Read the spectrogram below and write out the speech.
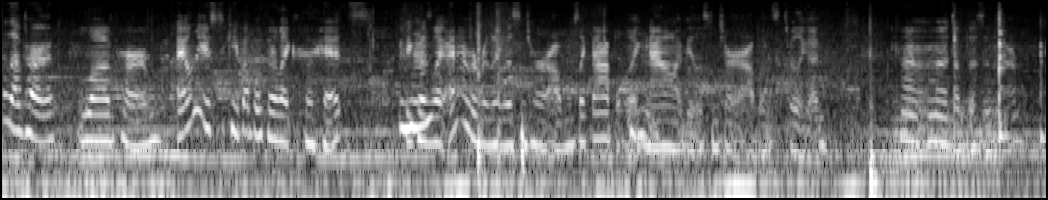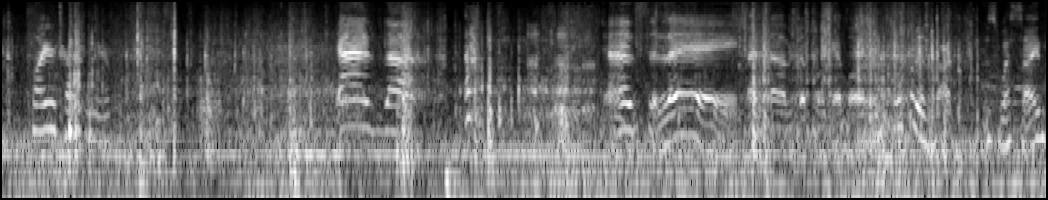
I love her. Love her. I only used to keep up with her like her hits because Mhm. like I never really listened to her albums like that, but like Mhm. now I'd be listening to her albums. It's really good. I'm, I'm gonna dump this in there. While you're tracking here. Yes. Uh, Slay. I love the Pokemon. We'll put it in the back. This West Side.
